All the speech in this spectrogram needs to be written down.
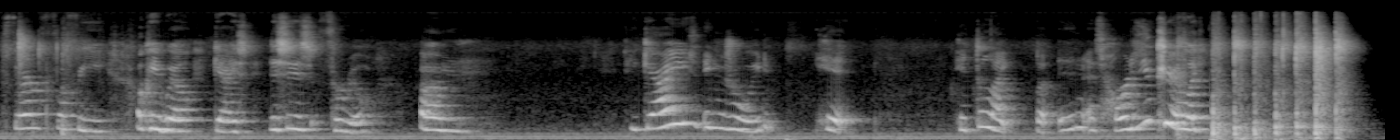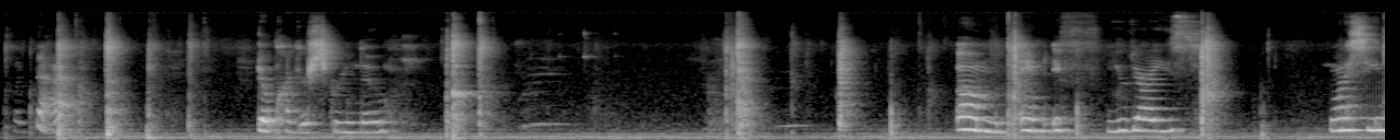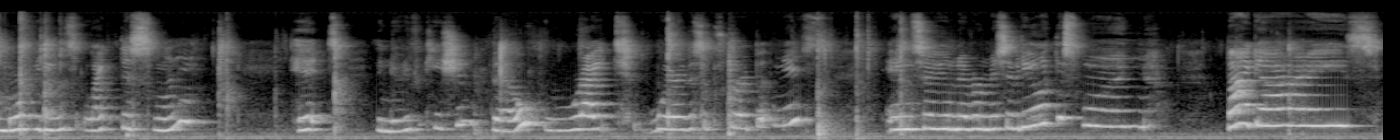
So fluffy. Okay, well, guys, this is for real. Um, if you guys enjoyed, hit hit the like button as hard as you can, like like that. Don't crack your screen though. And if you guys want to see more videos like this one, hit the notification bell right where the subscribe button is. And so you'll never miss a video like this one. Bye, guys.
